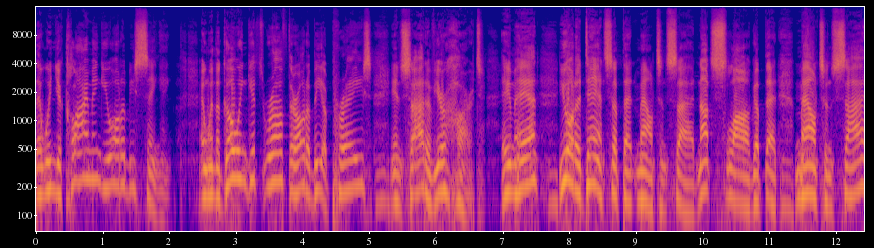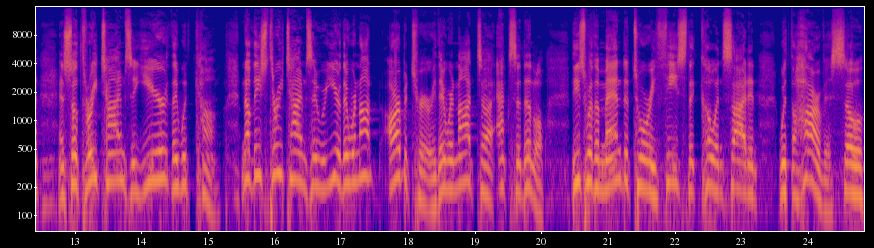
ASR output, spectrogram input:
That when you're climbing, you ought to be singing. And when the going gets rough, there ought to be a praise inside of your heart. Amen. You ought to dance up that mountainside, not slog up that mountainside. And so, three times a year, they would come. Now, these three times a year, they were not arbitrary, they were not uh, accidental. These were the mandatory feasts that coincided with the harvest. So,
